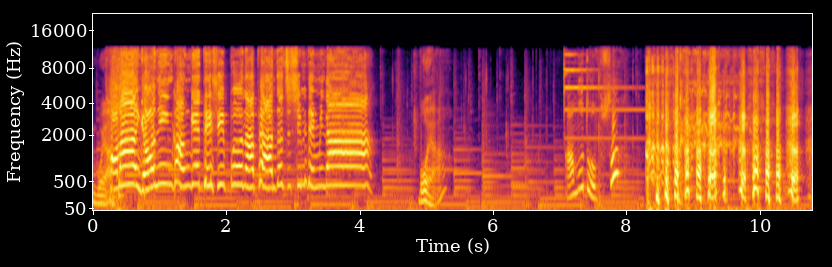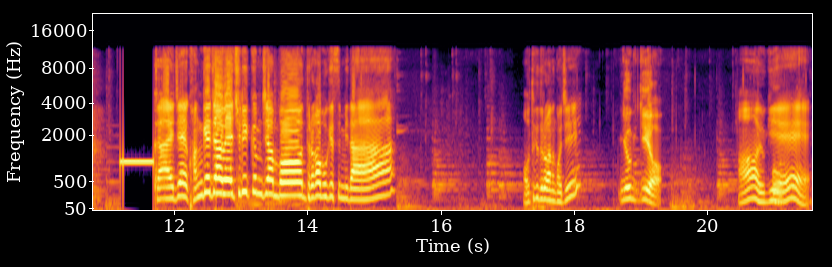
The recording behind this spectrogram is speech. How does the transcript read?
뭐야 저랑 연인 관계 되실 분 앞에 앉아주시면 됩니다. 뭐야 아무도 없어? 자 이제 관계자 외 출입금지 한번 들어가 보겠습니다 어떻게 들어가는 거지? 여기요. 아 여기에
